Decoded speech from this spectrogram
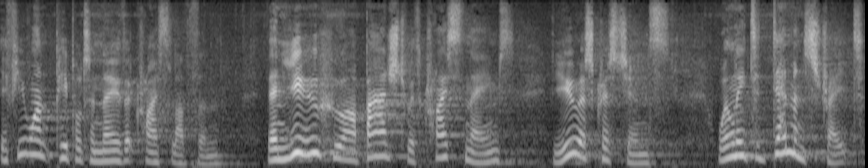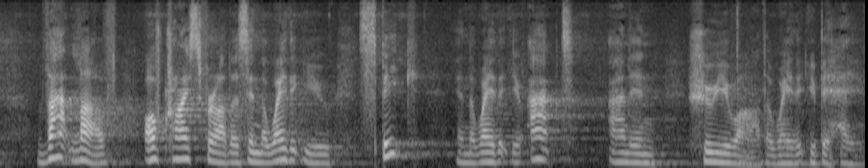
If you want people to know that Christ loved them, then you who are badged with Christ's names, you as Christians, will need to demonstrate that love of Christ for others in the way that you speak, in the way that you act, and in who you are, the way that you behave.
